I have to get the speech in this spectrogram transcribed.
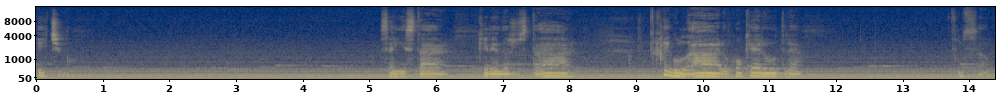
ritmo. Sem estar querendo ajustar, regular ou qualquer outra função.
